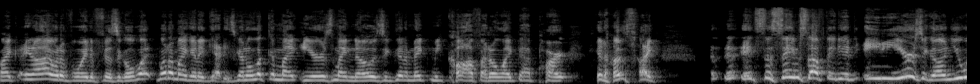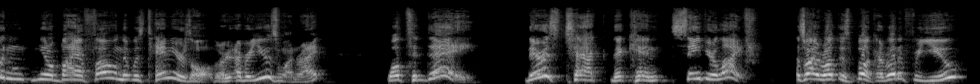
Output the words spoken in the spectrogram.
Like, you know, I would avoid a physical. What, what am I going to get? He's going to look at my ears, my nose. He's going to make me cough. I don't like that part. You know, it's like, it's the same stuff they did 80 years ago, and you wouldn't, you know, buy a phone that was 10 years old or ever use one, right? Well, today there is tech that can save your life. That's why I wrote this book. I wrote it for you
